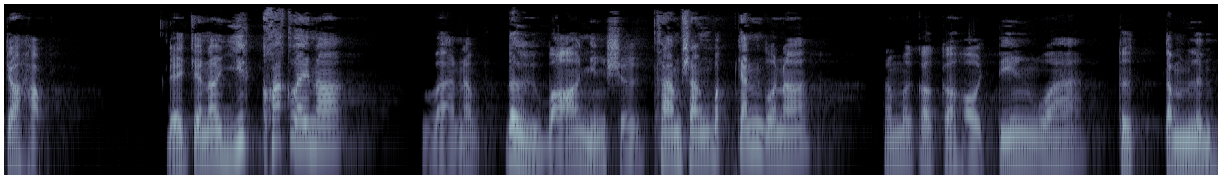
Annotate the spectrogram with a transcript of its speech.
cho học để cho nó dứt khoát lấy nó và nó từ bỏ những sự tham sân bất chánh của nó. Nó mới có cơ hội tiến hóa từ tâm linh.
